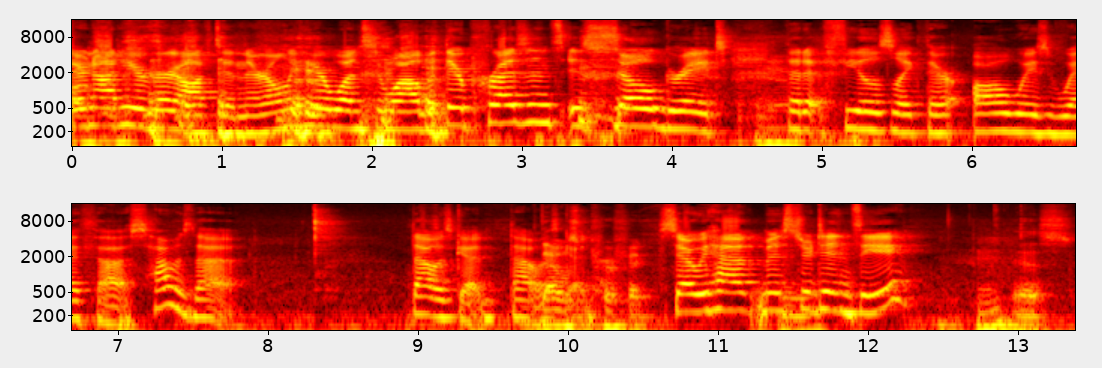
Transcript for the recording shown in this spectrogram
they're not here very often. They're only here once in a while, but their presence is so great that it feels like they're always with us. How was that? That was good. That was good. That was good. perfect. so we have Mr. Mm-hmm. Dinsey, hmm? Yes.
